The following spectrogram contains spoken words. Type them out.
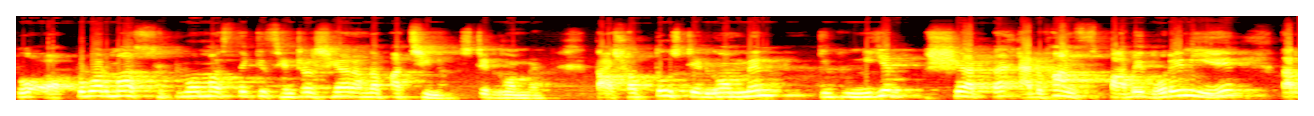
তো অক্টোবর মাস সেপ্টেম্বর মাস থেকে সেন্ট্রাল শেয়ার আমরা পাচ্ছি না স্টেট গভর্নমেন্ট তা সত্ত্বেও স্টেট গভর্নমেন্ট কিন্তু নিজের শেয়ারটা অ্যাডভান্স পাবে ধরে নিয়ে তার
